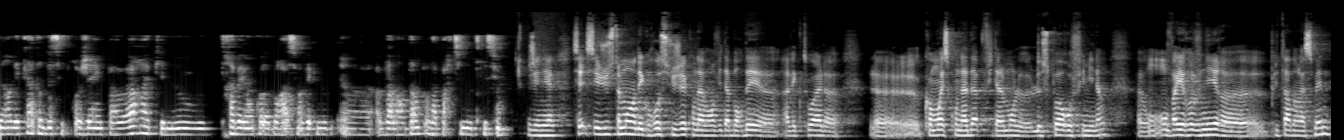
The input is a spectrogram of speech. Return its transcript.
dans le cadre de ces projets Empower, que nous travaillons en collaboration avec euh, Valentin pour la partie nutrition. Génial. C'est justement un des gros sujets qu'on avait envie d'aborder euh, avec toi. Comment est-ce qu'on adapte finalement le, sport au féminin euh, on, va y revenir plus tard dans la semaine.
